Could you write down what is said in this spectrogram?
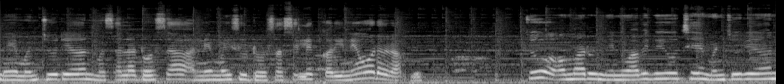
મેં મંચુરિયન, મસાલા ઢોસા અને મૈસૂર ઢોસા સિલેક્ટ કરીને ઓર્ડર આપ્યો. જો અમારું મેનુ આવી ગયું છે મંચુરિયન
